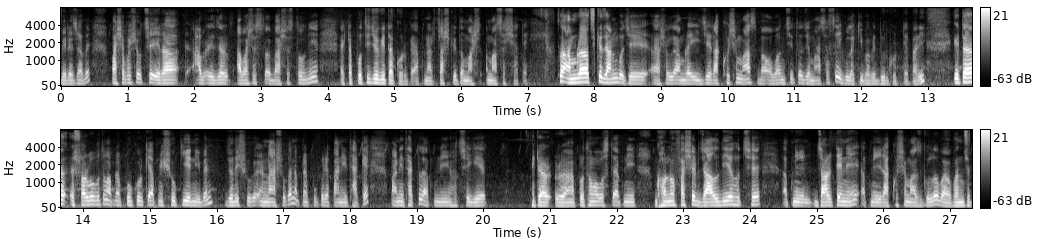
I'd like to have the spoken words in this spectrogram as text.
বেড়ে যাবে। পাশাপাশি হচ্ছে এরা এদের আবাসস্থল, বাসস্থল নিয়ে একটা প্রতিযোগিতা করবে আপনার চাষকৃত মাছ, মাছের সাথে। তো আমরা আজকে জানব যে আসলে আমরা এই যে রাক্ষসী মাছ বা অবাঞ্ছিত যে মাছ আছে, এগুলো কীভাবে দূর করতে পারি। এটা সর্বপ্রথম আপনার পুকুরকে আপনি শুকিয়ে নেবেন। যদি না শুকান আপনার পুকুরে পানি থাকে। পানি থাকলে আপনি হচ্ছে গিয়ে আহ, প্রথম অবস্থায় আপনি ঘন ফাঁসের জাল দিয়ে হচ্ছে আপনি জাল টেনে আপনি রাক্ষসে মাছগুলো বা অবাঞ্ছিত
